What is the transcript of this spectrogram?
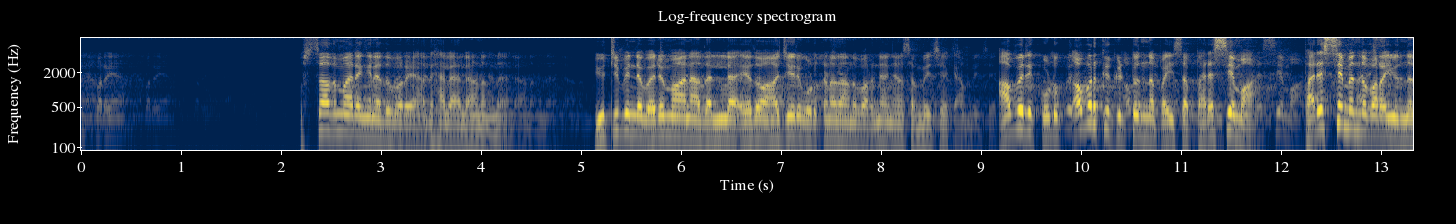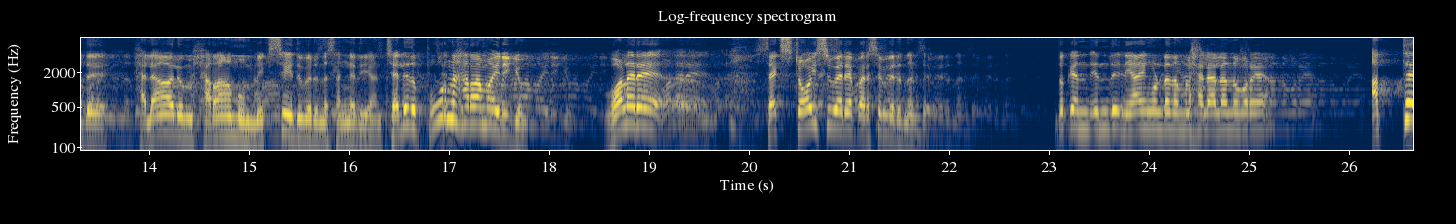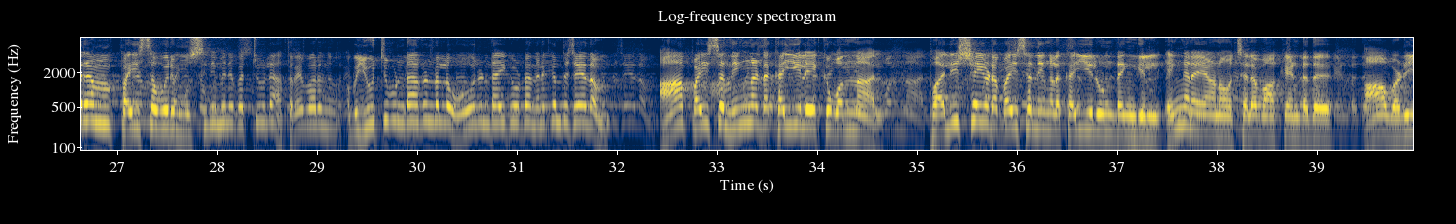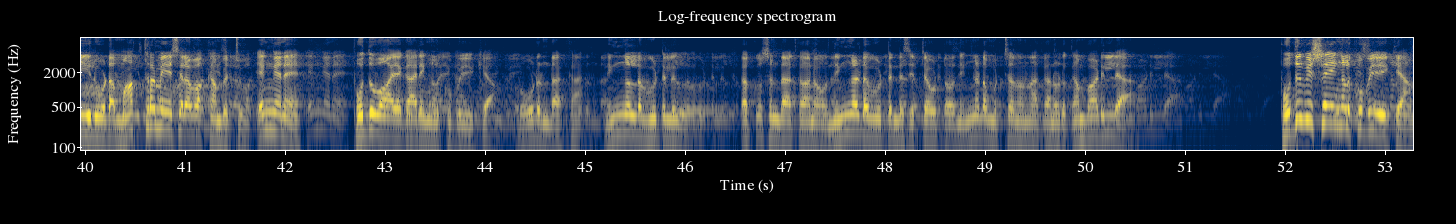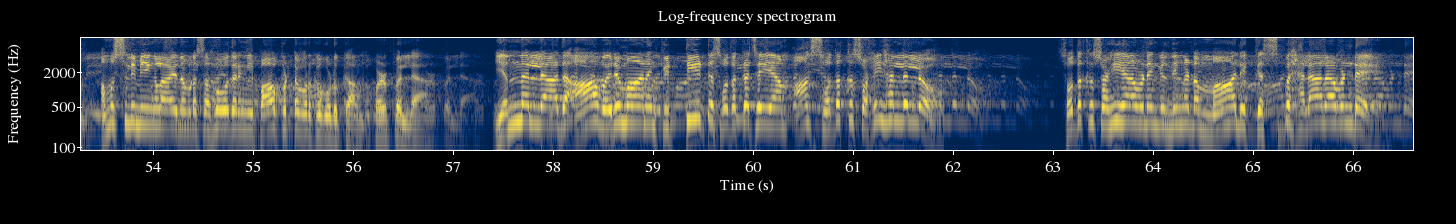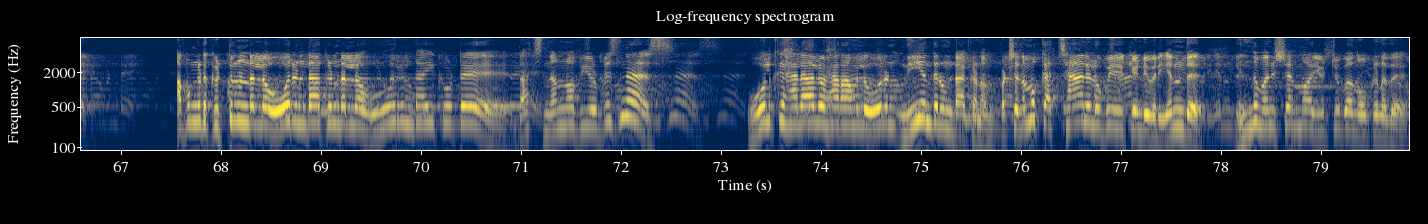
ഉസ്താദ്മാരെങ്ങനെ അത് പറയാ? അത് ഹലാലാണെന്ന്. യൂട്യൂബിന്റെ വരുമാനം അതല്ല ഏതോ ആചാര്യ കൊടുക്കണതാന്ന് പറഞ്ഞാൽ ഞാൻ സമ്മതിച്ചേക്കാം. അവർ കൊടു അവർക്ക് കിട്ടുന്ന പൈസ പരസ്യമാണ്. പരസ്യം എന്ന് പറയുന്നത് ഹലാലും ഹറാമും മിക്സ് ചെയ്ത് വരുന്ന സംഗതിയാണ്. ചിലത് പൂർണ ഹറാമായിരിക്കും. വളരെ സെക്സ് ടോയ്സ് വരെ പരസ്യം വരുന്നുണ്ട്. ഇതൊക്കെ എന്ത് ന്യായം കൊണ്ട് നമ്മൾ ഹലാലെന്ന് പറയാം? അത്തരം പൈസ ഒരു മുസ്ലിമിന് പറ്റൂല. അത്രേ പറഞ്ഞു അപ്പൊ യൂട്യൂബ് ഉണ്ടാകണ്ടല്ലോ ഓലുണ്ടായിക്കോട്ടെ നിനക്കെന്ത് ചെയ്തം ആ പൈസ നിങ്ങളുടെ കയ്യിലേക്ക് വന്നാൽ പലിശയുടെ പൈസ നിങ്ങളുടെ കയ്യിലുണ്ടെങ്കിൽ എങ്ങനെയാണോ ചെലവാക്കേണ്ടത്? ആ വഴിയിലൂടെ മാത്രമേ ചെലവാക്കാൻ പറ്റൂ. എങ്ങനെ? പൊതുവായ കാര്യങ്ങൾക്ക് ഉപയോഗിക്കാം. റോഡ് ഉണ്ടാക്കാൻ. നിങ്ങളുടെ വീട്ടിൽ കക്കൂസ് ഉണ്ടാക്കാനോ നിങ്ങളുടെ വീട്ടിന്റെ സിറ്റ് ഔട്ടോ നിങ്ങളുടെ മുറ്റം നന്നാക്കാനോ എടുക്കാൻ പാടില്ല. പൊതുവിഷയങ്ങൾക്ക് ഉപയോഗിക്കാം. അമുസ്ലിമീങ്ങളായ നമ്മുടെ സഹോദരങ്ങൾ പാവപ്പെട്ടവർക്ക് കൊടുക്കാം. കുഴപ്പമില്ല. എന്നല്ലാതെ ആ വരുമാനം കിട്ടിയിട്ട് സ്വതക്ക ചെയ്യാം. ആ സ്വതക്ക സ്വഹിഹല്ലല്ലോ. സ്വതക്ക സഹിയാവണമെങ്കിൽ നിങ്ങളുടെ മാൽ കസ്ബ് ഹലാലാവണ്ടേ? അപ്പൊ ഇങ്ങോട്ട് കിട്ടുന്നുണ്ടല്ലോ ഓരുണ്ടാക്കുന്നുണ്ടല്ലോ ഓരുണ്ടായിക്കോട്ടെ. That's none of your business ഓൽക്ക് ഹലാലോ ഹറാമല്ലോ ഓരോ നീ എന്തിനുണ്ടാക്കണം? പക്ഷെ നമുക്ക് ആ ചാനൽ ഉപയോഗിക്കേണ്ടി വരും. എന്ത്? ഇന്ന് മനുഷ്യന്മാർ യൂട്യൂബാ നോക്കണത്.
